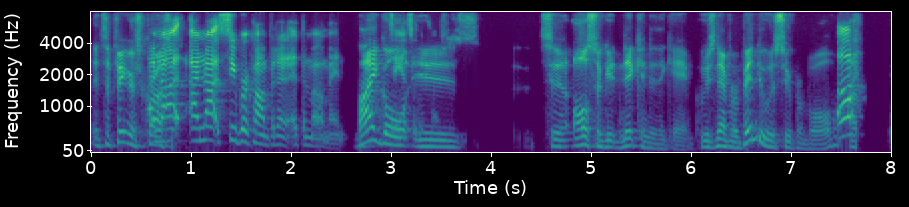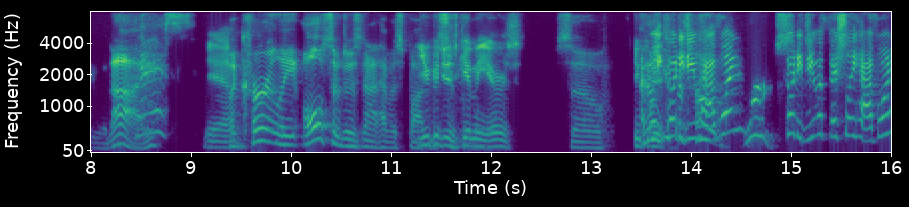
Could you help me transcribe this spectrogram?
it's a fingers I'm crossed. not. I'm not super confident at the moment. My goal answer is to also get Nick into the game, who's never been to a Super Bowl. Oh, you and I, Yes. yeah. but currently also does not have a spot. you could just Super give me yours. So You I could- Wait, Cody, do you have one? Works. Cody, do you officially have one?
